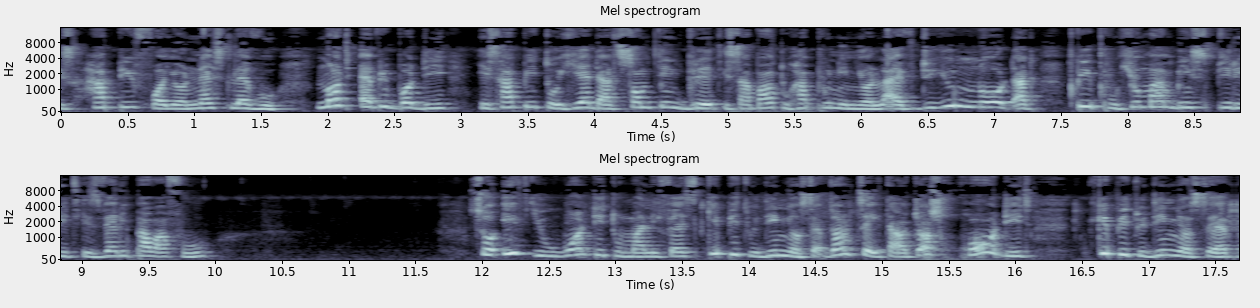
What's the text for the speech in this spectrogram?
is happy for your next level. Not everybody is happy to hear that something great is about to happen in your life. Do you know that people, human being spirit is very powerful? So if you want it to manifest, keep it within yourself. Don't take it out. Just hold it, keep it within yourself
